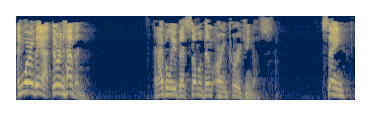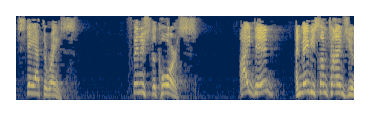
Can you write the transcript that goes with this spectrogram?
And where are they at? They're in heaven. And I believe that some of them are encouraging us, saying, stay at the race. Finish the course. I did. And maybe sometimes you,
